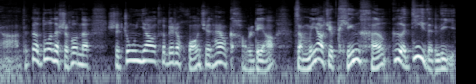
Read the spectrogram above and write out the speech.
啊。它更多的时候呢，是中央，特别是皇权，它要考量怎么样去平衡各地的利益。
